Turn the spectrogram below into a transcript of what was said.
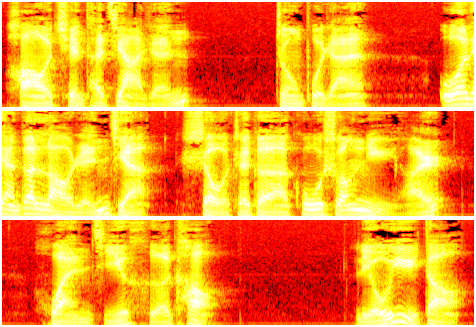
好劝她嫁人。终不然，我两个老人家守着个孤孀女儿，缓急何靠？”刘玉道：“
